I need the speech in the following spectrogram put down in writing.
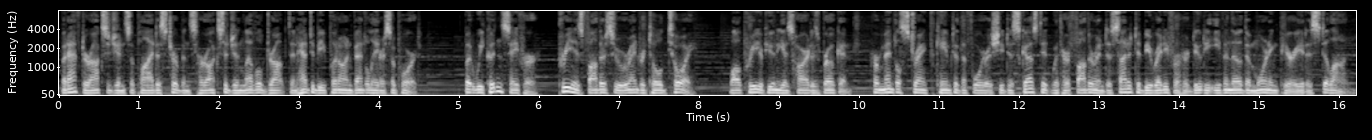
but after oxygen supply disturbance her oxygen level dropped and had to be put on ventilator support. But we couldn't save her, Priya's father Surendra told TOI. While Priya Punia's heart is broken, her mental strength came to the fore as she discussed it with her father and decided to be ready for her duty even though the mourning period is still on.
